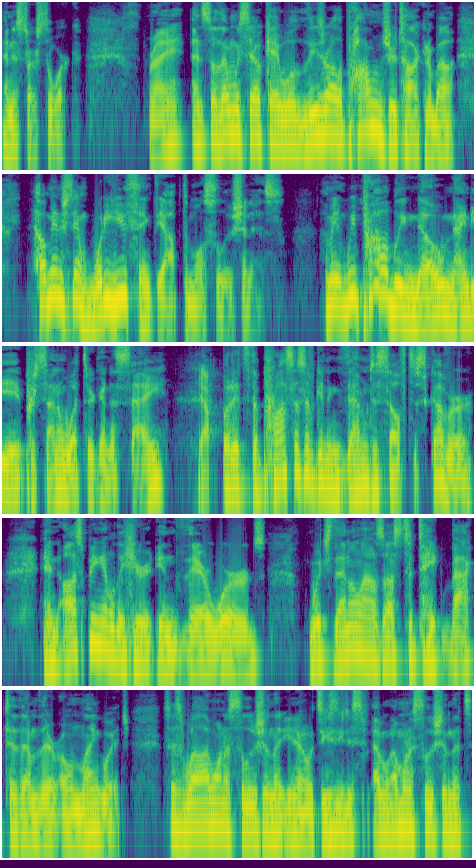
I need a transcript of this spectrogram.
and it starts to work right? And so then we say okay well these are all the problems you're talking about help me understand what do you think the optimal solution is? I mean, we probably know 98% of what they're going to say. Yeah. But it's the process of getting them to self discover and us being able to hear it in their words, which then allows us to take back to them their own language. It says, well, I want a solution that, you know, it's easy to, I want a solution that's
